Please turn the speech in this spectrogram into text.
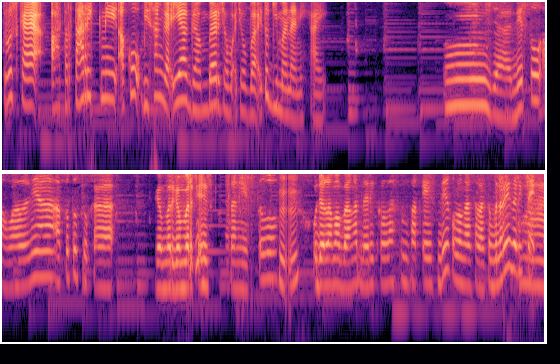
terus kayak ah tertarik nih, aku bisa nggak ya gambar coba-coba? Itu gimana nih, Ai? Hmm, jadi tuh awalnya aku tuh suka gambar-gambar kayak sekarang itu Mm-mm. udah lama banget dari kelas 4 SD kalau nggak salah sebenarnya dari Wah. TK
